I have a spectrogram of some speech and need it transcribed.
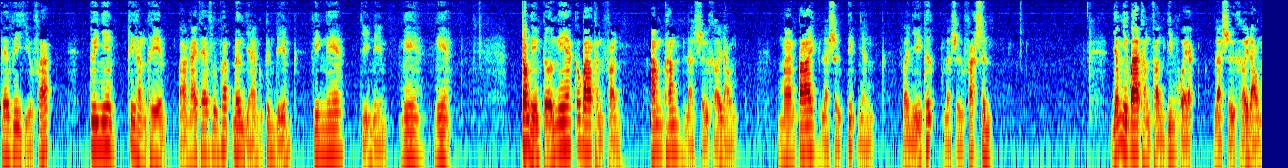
theo vi diệu pháp. Tuy nhiên, khi hành thiền, bạn hãy theo phương pháp đơn giản của kinh điển, khi nghe, chỉ niệm, nghe, nghe. Trong hiện tượng nghe có ba thành phần. Âm thanh là sự khởi động, màng tai là sự tiếp nhận, và nhĩ thức là sự phát sinh. Giống như ba thành phần diêm quẹt là sự khởi động,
